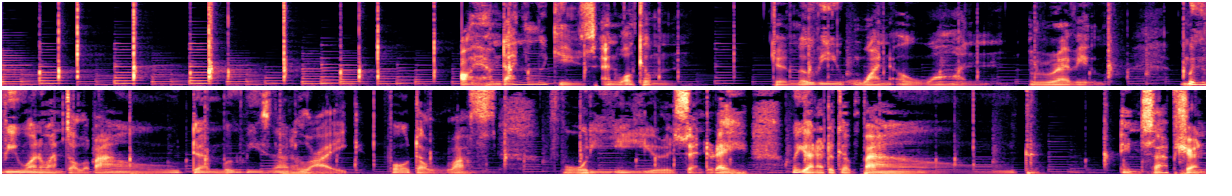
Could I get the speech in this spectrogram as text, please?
I am Daniel Lucas and welcome to Movie 101 Review. Movie 101 is all about the movies that I like for the last 40 years, and today we're gonna talk about Inception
